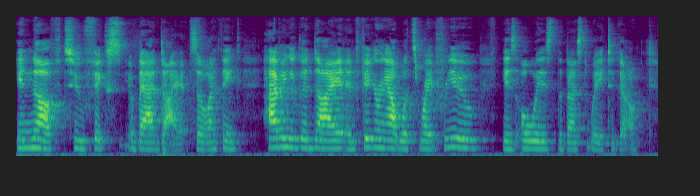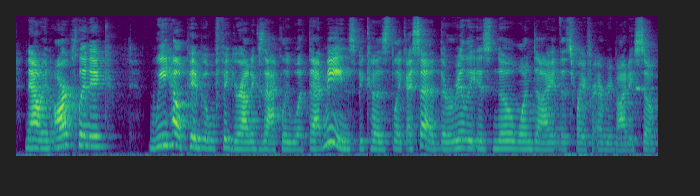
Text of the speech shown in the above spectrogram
enough to fix a bad diet. So I think having a good diet and figuring out what's right for you is always the best way to go. Now in our clinic, we help people figure out exactly what that means because like I said, there really is no one diet that's right for everybody. So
